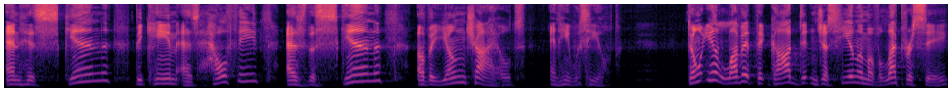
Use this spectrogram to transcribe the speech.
And his skin became as healthy as the skin of a young child's, and he was healed. Don't you love it that God didn't just heal him of leprosy,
